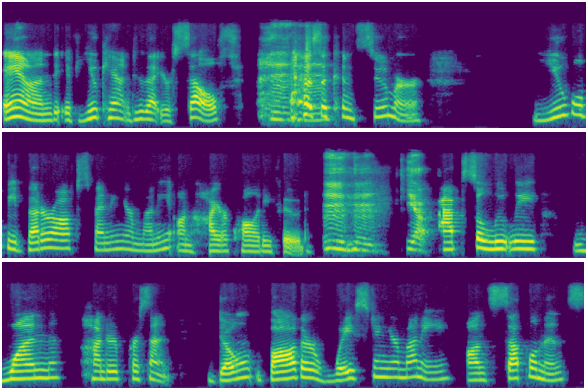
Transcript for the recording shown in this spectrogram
and if you can't do that yourself mm-hmm. as a consumer you will be better off spending your money on higher quality food mm-hmm. yeah absolutely 100% don't bother wasting your money on supplements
